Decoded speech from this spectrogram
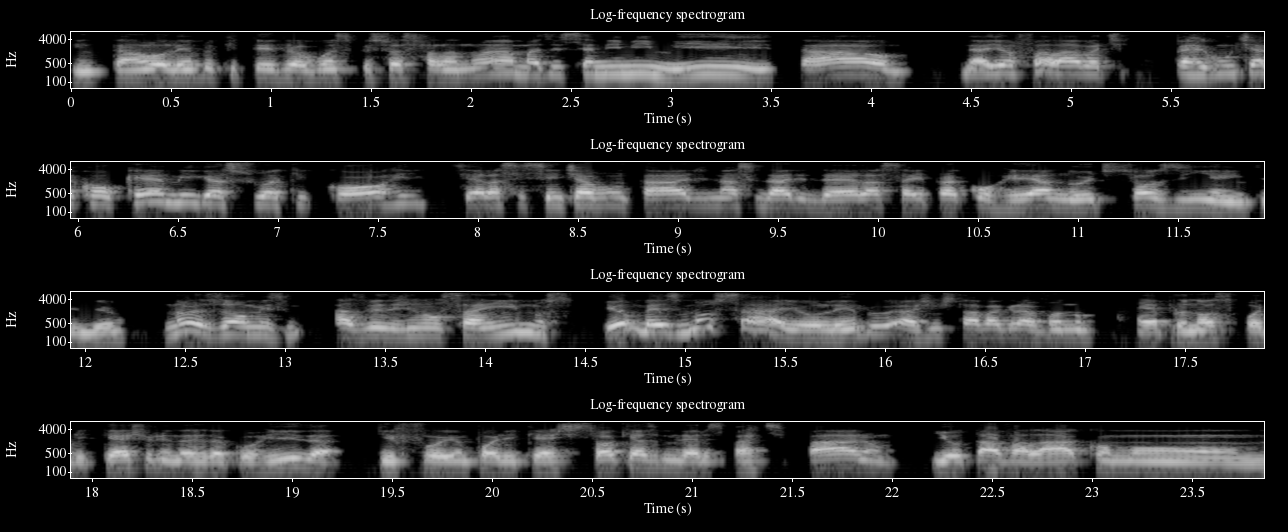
Então, eu lembro que teve algumas pessoas falando, ah, mas isso é mimimi e tal. Né? E eu falava, tipo, Pergunte a qualquer amiga sua que corre se ela se sente à vontade na cidade dela sair para correr à noite sozinha, entendeu? Nós homens às vezes não saímos, eu mesmo eu saio. Eu lembro, a gente estava gravando é, para o nosso podcast Urinários da Corrida, que foi um podcast só que as mulheres participaram, e eu estava lá como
